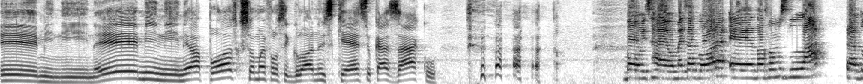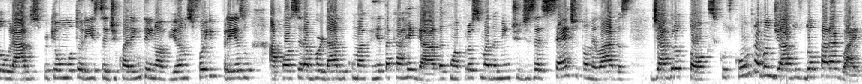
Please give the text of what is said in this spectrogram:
Ê, menina, ê, menina, eu aposto que sua mãe falou assim, Glória, não esquece o casaco. Bom, Israel, mas agora é, nós vamos lá para Dourados, porque um motorista de 49 anos foi preso após ser abordado com uma carreta carregada com aproximadamente 17 toneladas de agrotóxicos contrabandeados do Paraguai.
